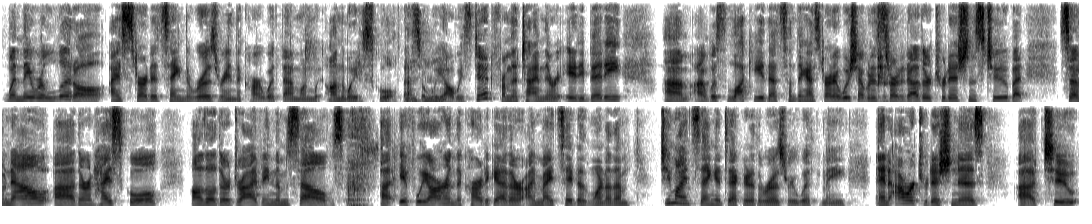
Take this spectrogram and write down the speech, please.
when they were little, I started saying the rosary in the car with them when we, on the way to school. That's what we always did from the time they were itty bitty. Um, I was lucky. That's something I started. I wish I would have started other traditions too, but so now uh, they're in high school. Although they're driving themselves, uh, if we are in the car together, I might say to one of them, "Do you mind saying a decade of the Rosary with me?" And our tradition is uh, to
